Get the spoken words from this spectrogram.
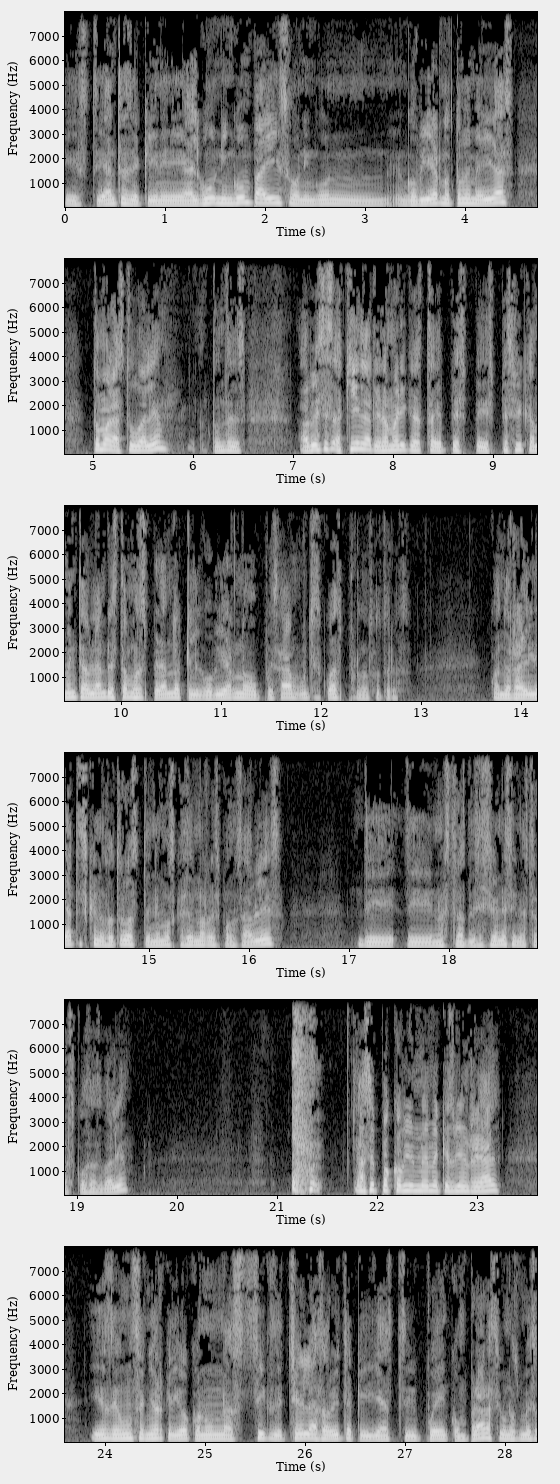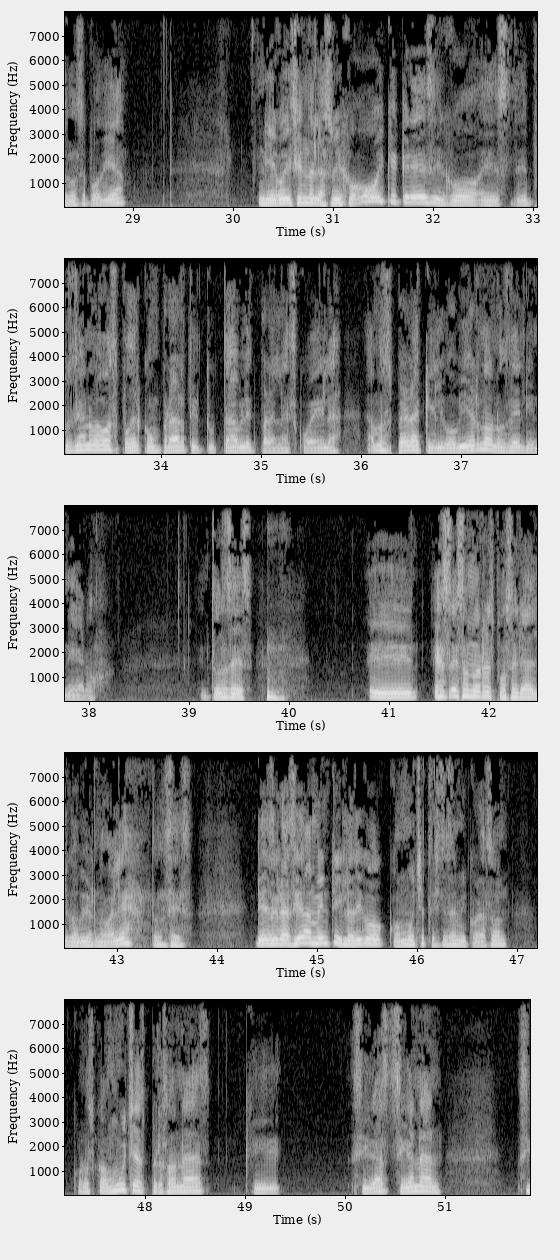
Este, antes de que algún, ningún país o ningún gobierno tome medidas, tómalas tú, ¿vale? Entonces, a veces aquí en Latinoamérica específicamente hablando estamos esperando a que el gobierno pues haga muchas cosas por nosotros cuando en realidad es que nosotros tenemos que hacernos responsables de, nuestras decisiones y nuestras cosas, ¿vale? Hace poco vi un meme que es bien real y es de un señor que llegó con unas six de chelas ahorita que ya se pueden comprar, hace unos meses no se podía. Llegó diciéndole a su hijo, uy, ¿qué crees, hijo? Este, pues ya no vamos a poder comprarte tu tablet para la escuela. Vamos a esperar a que el gobierno nos dé el dinero. Entonces, eh, eso no es responsabilidad del gobierno, ¿vale? Entonces, desgraciadamente, y lo digo con mucha tristeza en mi corazón, conozco a muchas personas que si, ganan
